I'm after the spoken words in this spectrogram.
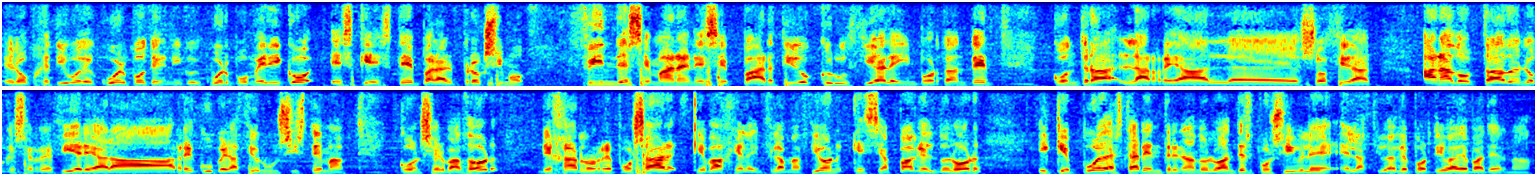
el objetivo de cuerpo técnico y cuerpo médico es que esté para el próximo fin de semana en ese partido crucial e importante contra la Real eh, Sociedad. Han adoptado en lo que se refiere a la recuperación un sistema conservador, dejarlo reposar, que baje la inflamación, que se apague el dolor y que pueda estar entrenando lo antes posible en la ciudad deportiva de Paterna.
